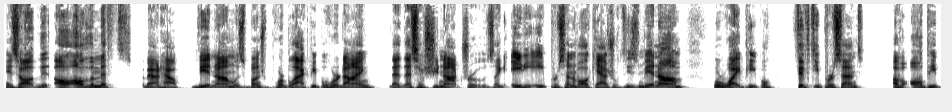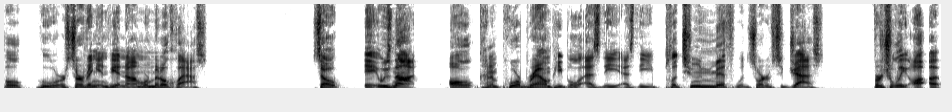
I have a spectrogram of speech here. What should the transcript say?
It's all, all, all the myths about how Vietnam was a bunch of poor black people who were dying. That, that's actually not true. It's like 88% of all casualties in Vietnam were white people. 50% of all people who were serving in Vietnam were middle class. So it was not all kind of poor brown people as the as the platoon myth would sort of suggest. Virtually a, a,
